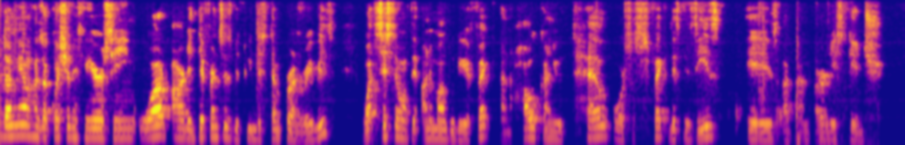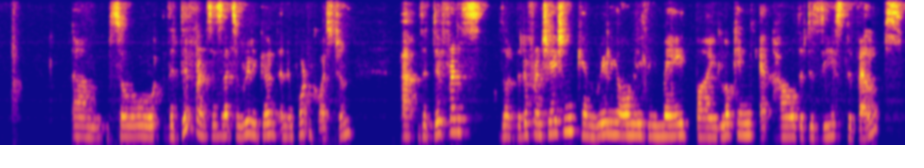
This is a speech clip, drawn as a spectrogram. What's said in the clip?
Daniel has a question here saying, What are the differences between distemper and rabies? What system of the animal do they affect, and how can you tell or suspect this disease is at an early stage? Um, so the difference is that's a really good and important question. Uh, the difference, the, the differentiation can really only be made by looking at how the disease develops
